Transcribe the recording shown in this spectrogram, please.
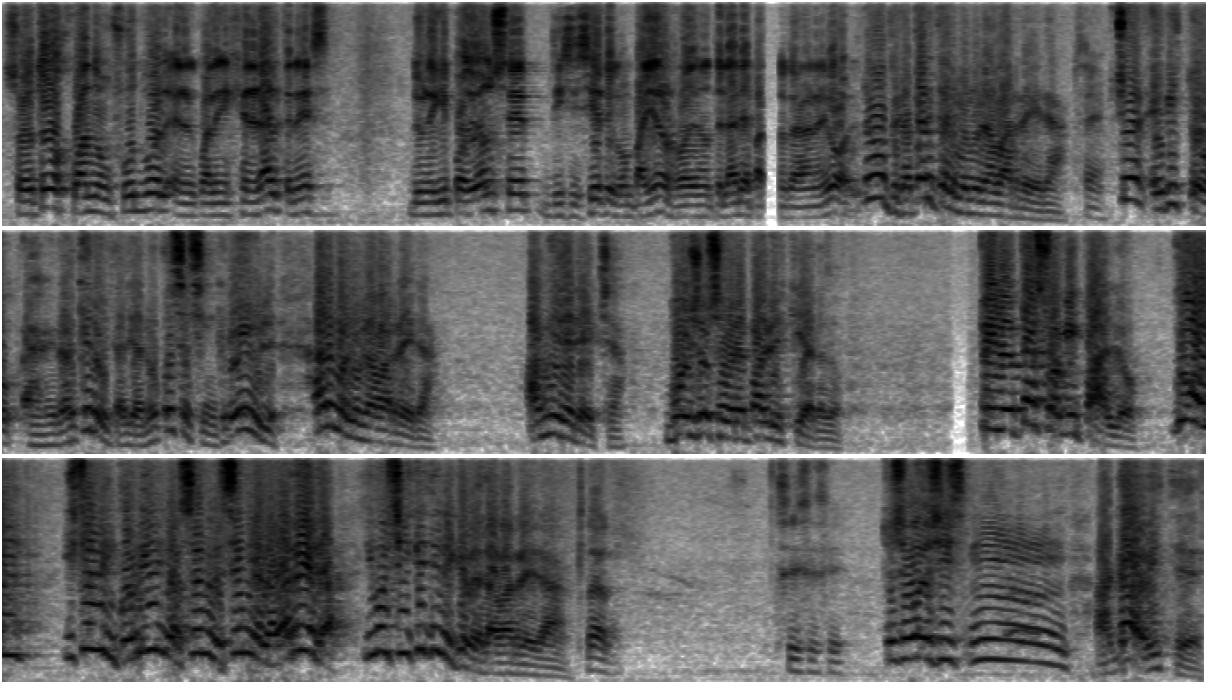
Sobre todo jugando un fútbol en el cual en general tenés de un equipo de 11, 17 compañeros rodeándote el área para que no te hagan el gol. No, pero aparte arman una barrera. Sí. Yo he visto al arquero italiano cosas increíbles. Arman una barrera. A mi derecha. Voy yo sobre palo izquierdo. Pelotazo a mi palo. Gol. Y salen corriendo a hacerle seña a la barrera. Y vos decís, ¿qué tiene que ver la barrera? Claro. Sí, sí, sí. Entonces vos decís, mmm, acá, viste,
